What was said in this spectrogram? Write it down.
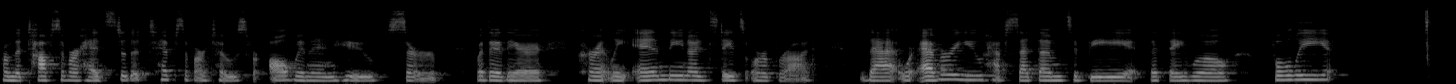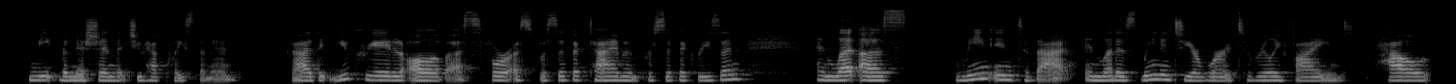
from the tops of our heads to the tips of our toes for all women who serve, whether they're currently in the United States or abroad, that wherever you have set them to be, that they will fully meet the mission that you have placed them in. God, that you created all of us for a specific time and specific reason. And let us lean into that and let us lean into your word to really find how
